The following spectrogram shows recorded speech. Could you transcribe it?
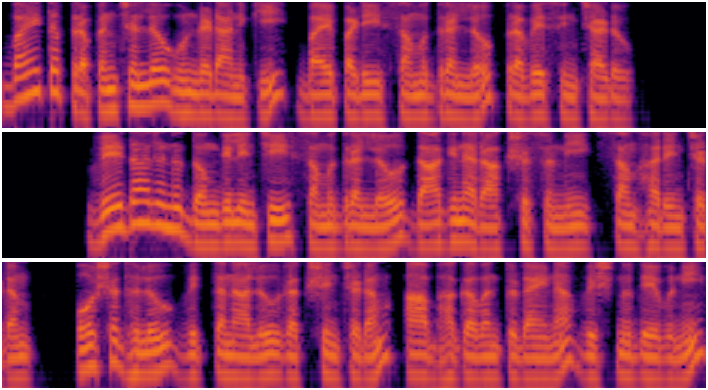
బయట ప్రపంచంలో ఉండడానికి భయపడి సముద్రంలో ప్రవేశించాడు. వేదాలను దొంగిలించి సముద్రంలో దాగిన రాక్షసుణ్ణి సంహరించడం ఓషధులు విత్తనాలు రక్షించడం ఆ భగవంతుడైన విష్ణుదేవుని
